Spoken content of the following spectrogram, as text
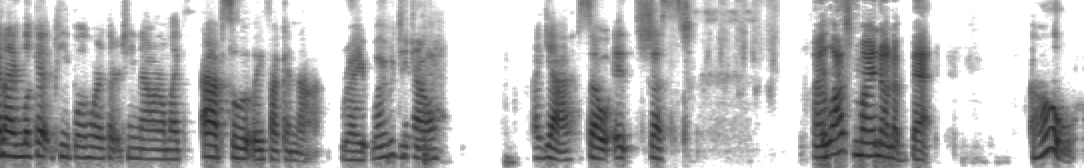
And I look at people who are 13 now and I'm like, absolutely fucking not. Right. Why would you, You do know, that? Uh, Yeah. So it's just, I lost mine on a bet. oh,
